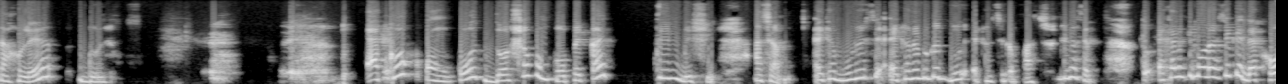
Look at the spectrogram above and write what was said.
তাহলে দুই। একক অঙ্ক, দশক অঙ্ক অপেক্ষায় তিন বেশি। আচ্ছা এটা বলেছে এখানে বলতে দুই এটা হচ্ছে পাঁচ, ঠিক আছে? তো এখানে কি বলা হয়েছে কি? দেখো,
